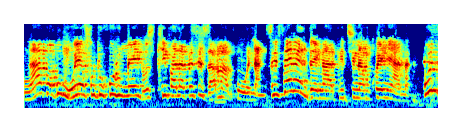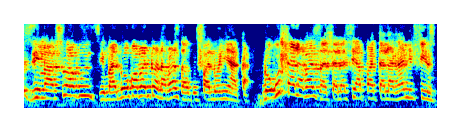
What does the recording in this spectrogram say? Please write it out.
Ngapha kunguye futhi uhulumende osikhipha lapho esizama khona. Sisebenze ngaphi thina mkhwenyana? Kunzima kunzima. Lokhu abantwana bazakufa lo nyaka lokuhlala bazahlala siyabhadala ngani fees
